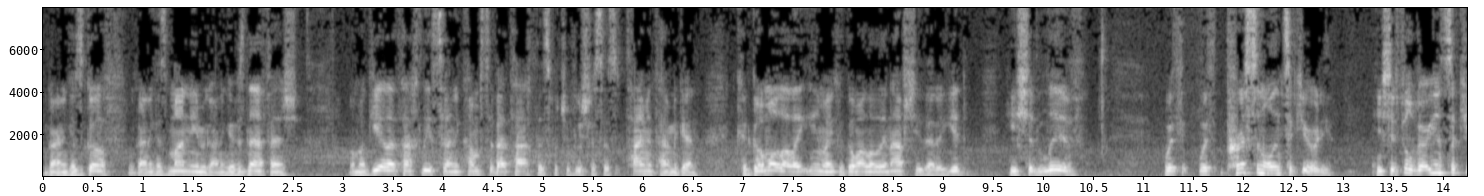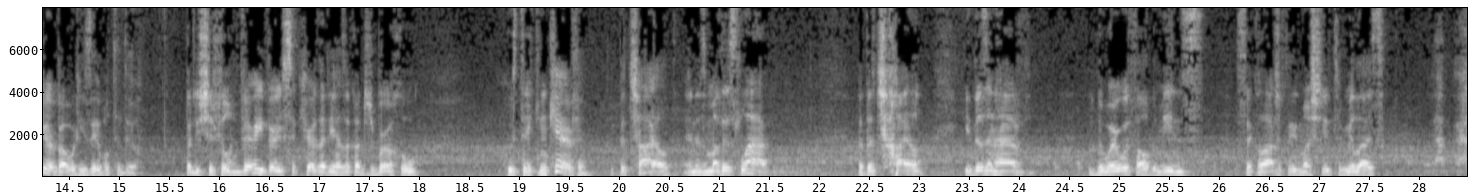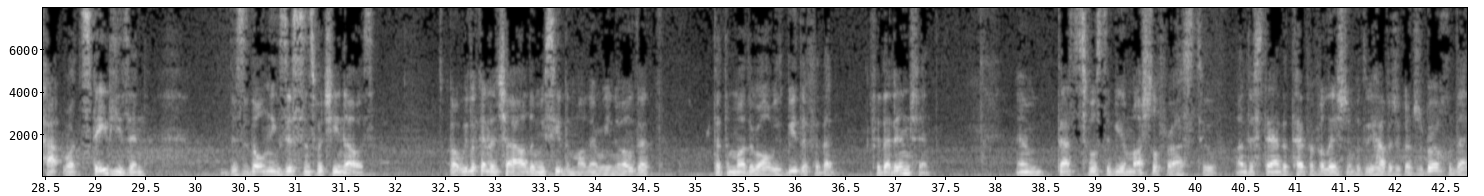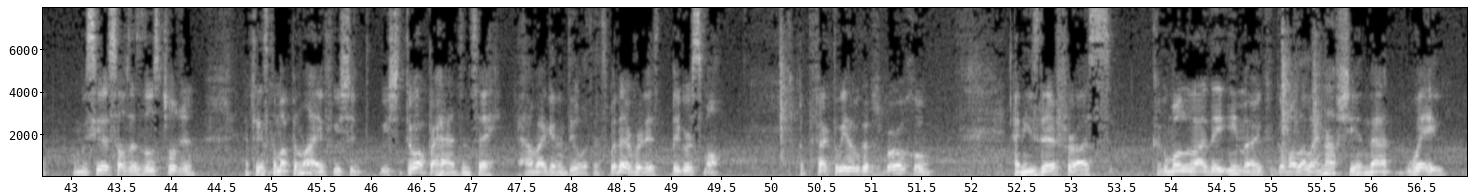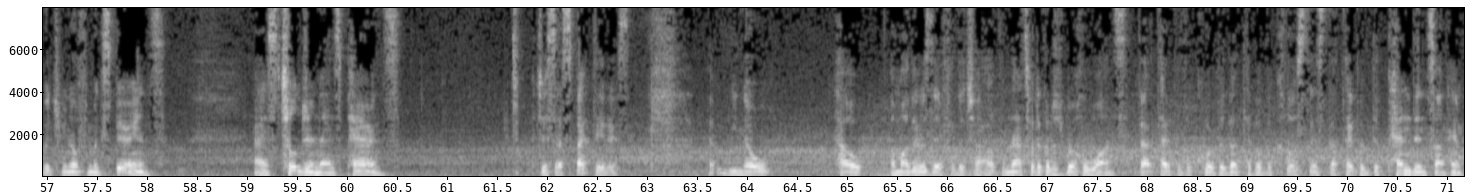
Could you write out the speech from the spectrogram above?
Regarding his guf, regarding his money, regarding his nefesh. And he comes to that tachlis, which Avusha says time and time again, that a yid, he should live with, with personal insecurity. He should feel very insecure about what he's able to do. But he should feel very, very secure that he has a Kaddish Baruch Hu who's taking care of him, like the child in his mother's lap. That the child, he doesn't have the wherewithal, the means psychologically, emotionally to realize how, what state he's in. This is the only existence which he knows. But we look at the child and we see the mother and we know that, that the mother will always be there for that, for that infant. And that's supposed to be a muscle for us to understand the type of relationship that we have with Hakadosh Baruch Hu. That when we see ourselves as those children, and things come up in life, we should we should throw up our hands and say, "How am I going to deal with this? Whatever it is, big or small." But the fact that we have a Hakadosh Baruch Hu, and He's there for us, in that way, which we know from experience, as children, as parents, just as spectators, that we know how a mother is there for the child, and that's what HaKadosh Baruch Hu wants. That type of a korba, that type of a closeness, that type of dependence on Him.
